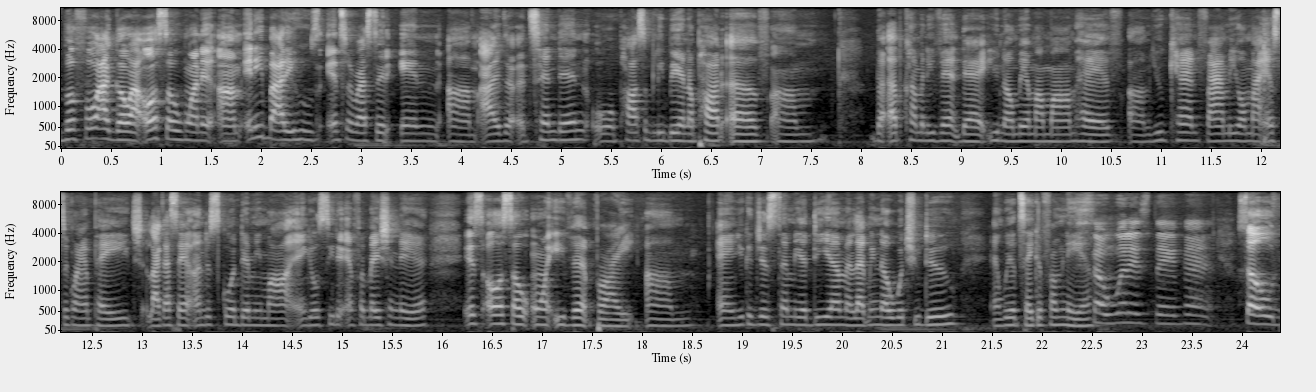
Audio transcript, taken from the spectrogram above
before I go, I also wanted um, anybody who's interested in um, either attending or possibly being a part of um, the upcoming event that you know me and my mom have. Um, you can find me on my Instagram page, like I said, underscore Demi Ma, and you'll see the information there. It's also on Eventbrite, um, and you can just send me a DM and let me know what you do, and we'll take it from there. so what is the event So,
